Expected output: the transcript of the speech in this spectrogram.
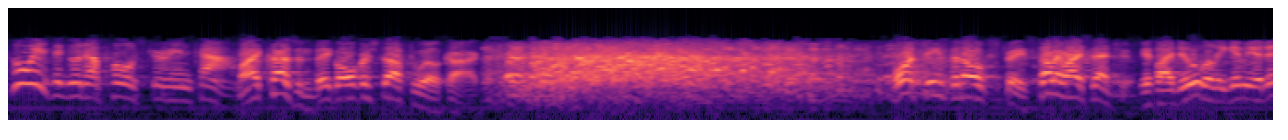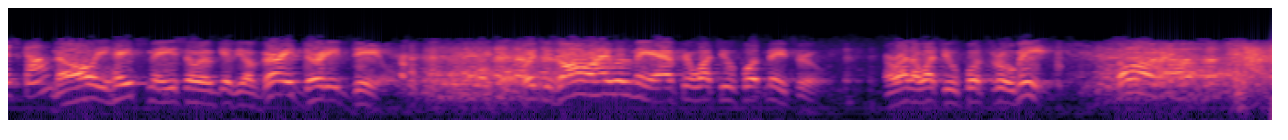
Who is a good upholsterer in town? My cousin, big overstuffed Wilcox. 14th and Oak Street. Tell him I sent you. If I do, will he give me a discount? No, he hates me, so he'll give you a very dirty deal. Which is all right with me after what you put me through. Or rather, what you put through me. So long now.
